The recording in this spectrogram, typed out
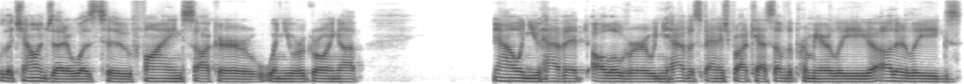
well, the challenge that it was to find soccer when you were growing up now when you have it all over, when you have a Spanish broadcast of the Premier League, other leagues,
